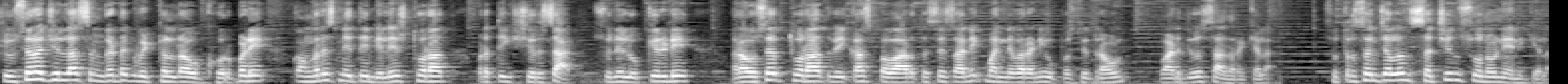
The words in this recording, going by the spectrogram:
शिवसेना जिल्हा संघटक विठ्ठलराव घोरपडे काँग्रेस नेते निलेश थोरात प्रतीक शिरसाट सुनील उकिरडे रावसाहेब थोरात विकास पवार तसेच अनेक मान्यवरांनी उपस्थित राहून वाढदिवस साजरा केला. सूत्रसंचालन सचिन सोनवणे यांनी केलं.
